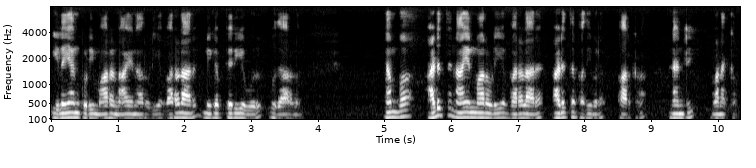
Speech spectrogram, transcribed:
இளையான்குடி மாற நாயனாருடைய வரலாறு மிகப்பெரிய ஒரு உதாரணம். நம்ம அடுத்த நாயன்மாருடைய வரலாறை அடுத்த பதிவில் பார்க்கலாம். நன்றி வணக்கம்.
